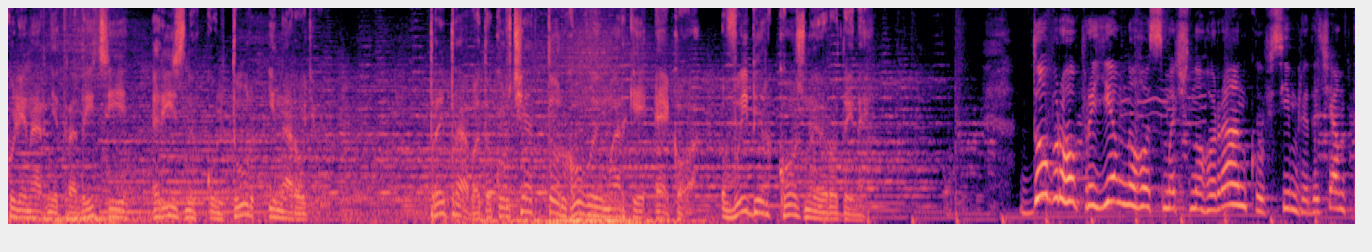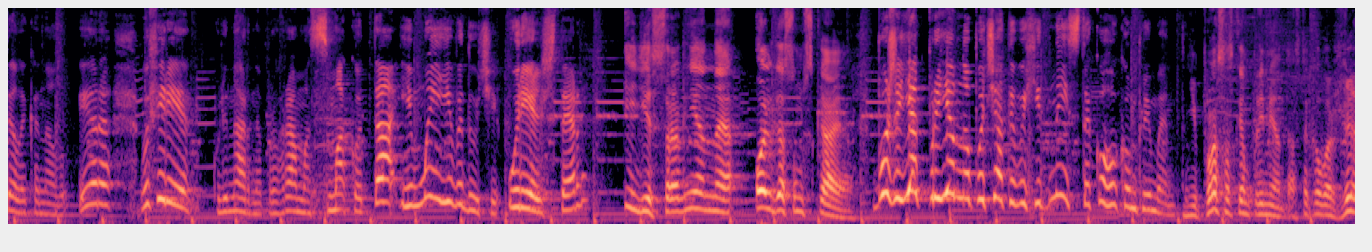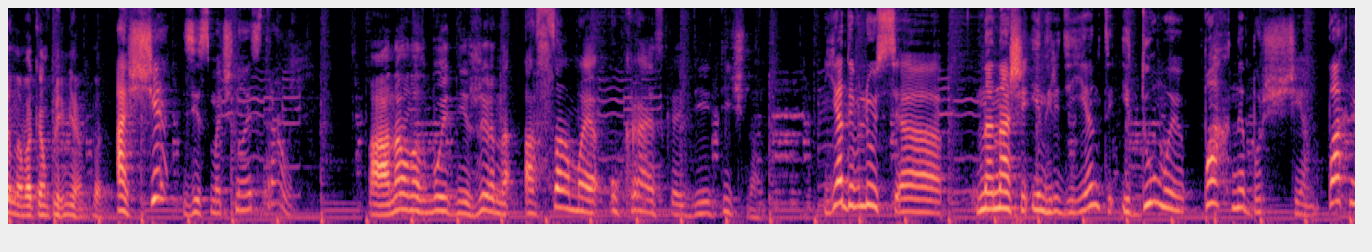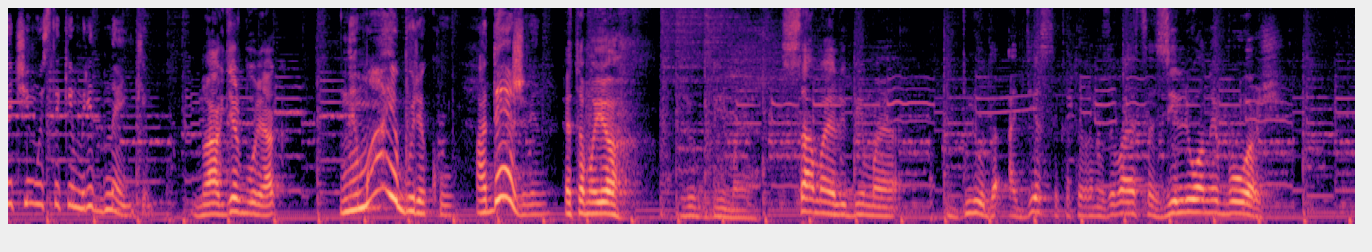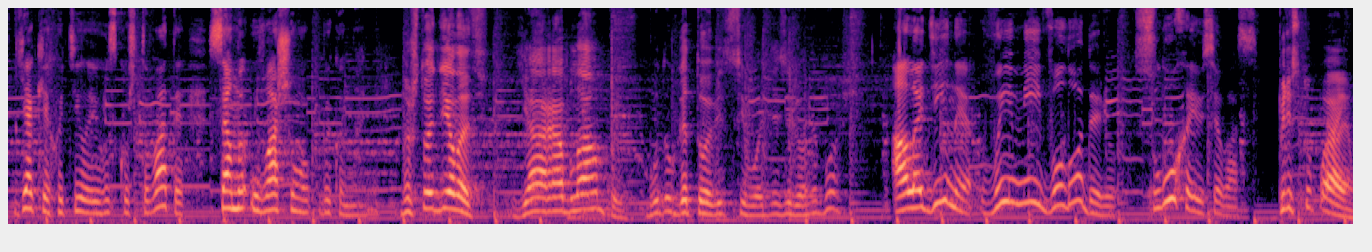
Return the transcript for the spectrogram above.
Кулінарні традиції різних культур і народів. Приправа до курчат торгової марки Еко. Вибір кожної родини. Доброго, приємного, смачного ранку всім глядачам телеканалу Ера. В ефірі кулінарна програма Смакота і ми її ведучі Уріель Штерн. И несравненная Ольга Сумская. Боже, як приємно почати вихідний з такого компліменту. Не просто с комплимента, а с такого жирного комплимента. А ще зі смачної страви. А она у нас будет не жирная, а самая украинская диетичная. Я дивлюсь е, на наші інгредієнти і думаю, пахне борщем, пахне чимось таким рідненьким. Ну а где ж буряк? Немає буряку. А де ж він? Это мое любимое, самое любимое блюдо Одессы, которое называется зеленый борщ. Як я хотіла його скуштувати саме у вашому виконанні. Ну что делать? Я раб лампы, буду готовить сегодня зеленый борщ. Аладіне, ви мій володарю, слухаюся вас. Приступаем.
